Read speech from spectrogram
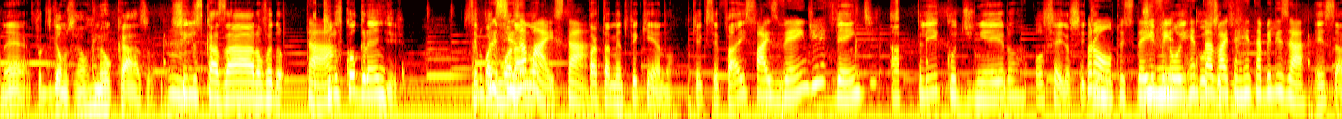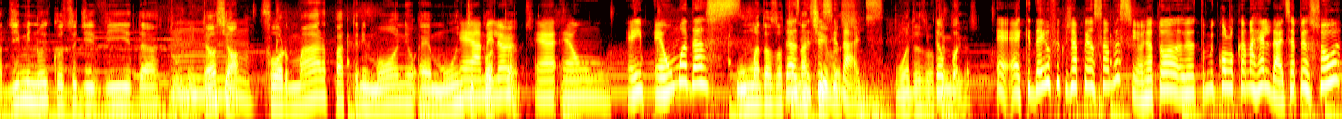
né? Digamos, é o meu caso. Os filhos casaram, foi do- Hum. Tá. aquilo ficou grande. Você não pode precisa morar mais, tá? apartamento pequeno. O que, que você faz? Faz, vende, Vende, aplica o dinheiro, ou seja, você pronto. Isso daí diminui renta- custo vai de- rentabilizar. Exato, diminui custo de vida, tudo. Então, assim, ó, Hum. formar patrimônio é muito É a melhor. importante. É, é um, é, é uma das, Uma das das alternativas. necessidades. Uma das Então, alternativas. É, é que daí eu fico já pensando assim, ó, já tô, já tô me colocando na realidade. Se a pessoa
